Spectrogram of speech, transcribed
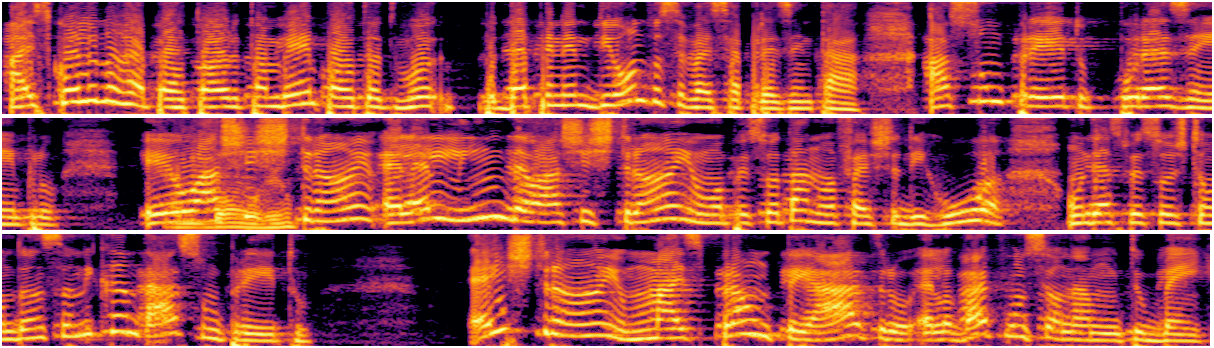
A escolha no repertório também é importante, dependendo de onde você vai se apresentar. Assum Preto, por exemplo, eu é acho bom, estranho, ela é linda, eu acho estranho uma pessoa estar tá numa festa de rua onde as pessoas estão dançando e cantar um preto. É estranho, mas para um teatro ela vai funcionar muito bem,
